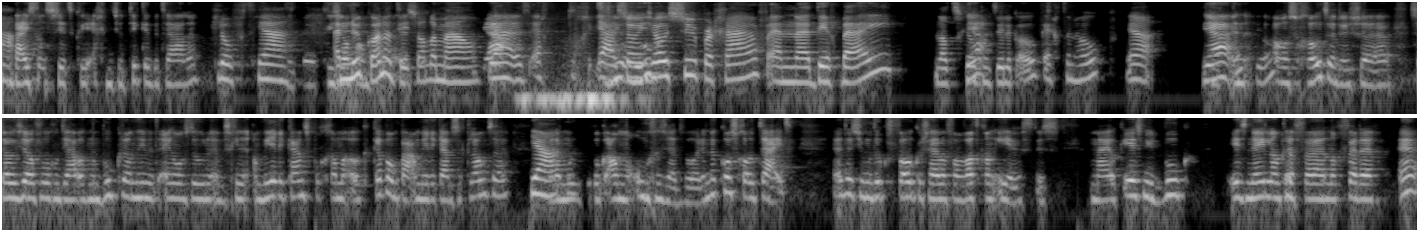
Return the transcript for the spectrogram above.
Ja. aan bijstand zit, kun je echt niet zo'n ticket betalen. Klopt, ja. Dat, eh, En nu kan het dus allemaal. Ja, Ja. dat is echt is ja, de hoek. sowieso super gaaf en eh, dichtbij. Dat scheelt Ja. natuurlijk ook echt een hoop. Ja, Ja, en alles groter. Dus eh, sowieso volgend jaar ook mijn boek dan in het Engels doen. En misschien een Amerikaans programma ook. Ik heb al een paar Amerikaanse klanten. Maar ja, dan moet het ook allemaal omgezet worden. En dat kost gewoon tijd. Hè, dus je moet ook focus hebben van wat kan eerst. Dus mij ook eerst nu het boek. Eerst Nederland even nog verder hè,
